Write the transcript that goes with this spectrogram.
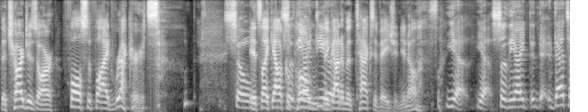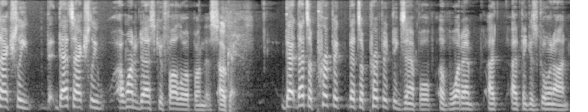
The charges are falsified records. So it's like Al Capone. So the idea, they got him a tax evasion, you know. yeah, yeah. So the idea that's actually that's actually I wanted to ask you a follow up on this. Okay. That that's a perfect that's a perfect example of what I'm I, I think is going on.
